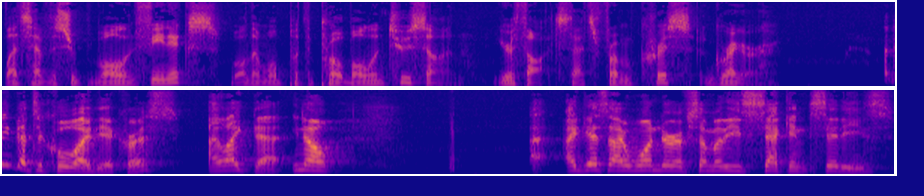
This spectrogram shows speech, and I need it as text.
let's have the Super Bowl in Phoenix. Well, then we'll put the Pro Bowl in Tucson. Your thoughts? That's from Chris Gregor. I think that's a cool idea, Chris. I like that. You know, I, I guess I wonder if some of these second cities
